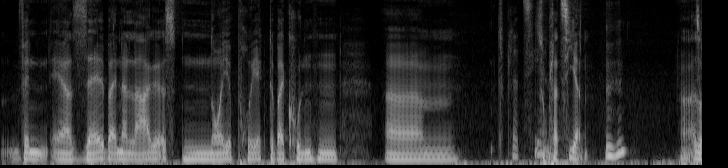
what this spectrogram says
wenn er selber in der Lage ist, neue Projekte bei Kunden ähm, Zu platzieren. zu platzieren. mhm. Ja, also,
